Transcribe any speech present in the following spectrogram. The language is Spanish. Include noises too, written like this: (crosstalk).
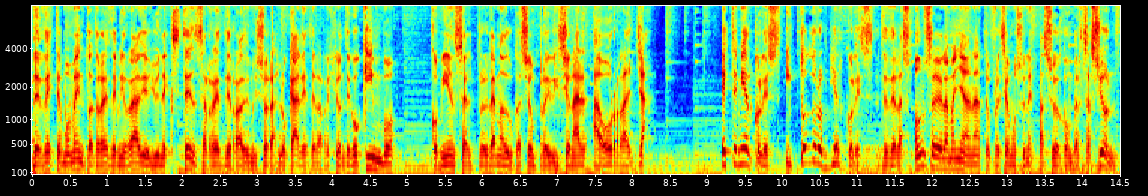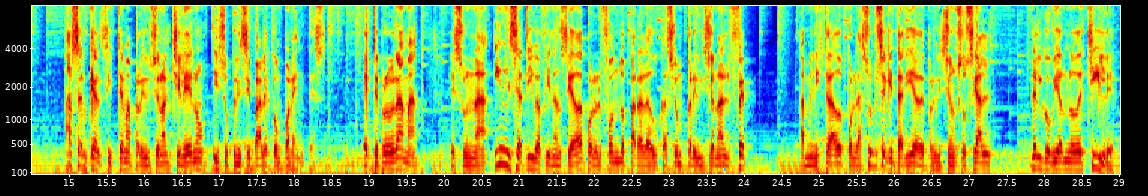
Desde este momento, a través de mi radio y una extensa red de radioemisoras locales de la región de Coquimbo, comienza el programa de educación previsional Ahorra Ya. Este miércoles y todos los miércoles, desde las 11 de la mañana, te ofrecemos un espacio de conversación acerca del sistema previsional chileno y sus principales componentes. Este programa es una iniciativa financiada por el Fondo para la Educación Previsional FEP, administrado por la Subsecretaría de Previsión Social del Gobierno de Chile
